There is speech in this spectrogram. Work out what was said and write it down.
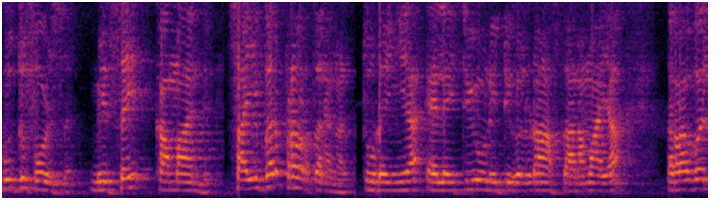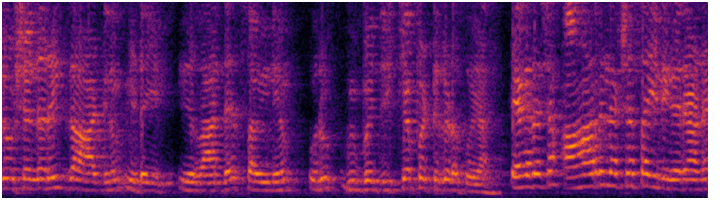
Quds force missile command cyber പ്രവർത്തനങ്ങൾ തുടങ്ങിയ എലൈറ്റ് യൂണിറ്റുകളുടെ ആസ്ഥാനമായ റവല്യൂഷണറി ഗാർഡിനും ഇടയിൽ ഇറാന്റെ സൈന്യം ഒരു വിഭജിക്കപ്പെട്ട് കിടക്കുകയാണ്. ഏകദേശം ആറ് ലക്ഷം സൈനികരാണ്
